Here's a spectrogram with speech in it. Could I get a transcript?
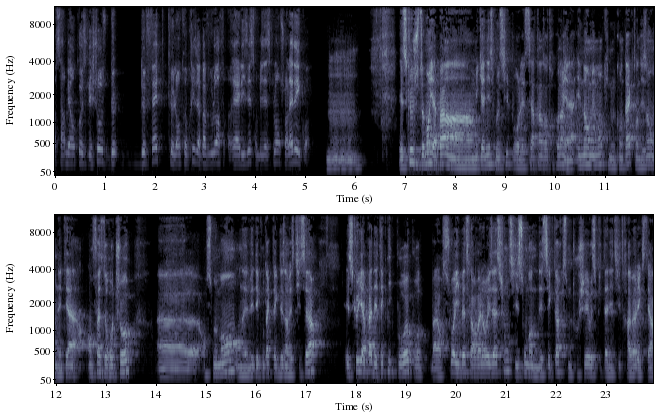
ça remet en cause les choses de, de fait que l'entreprise va pas vouloir réaliser son business plan sur l'année. quoi. Mmh, mmh, mmh. Est-ce que justement, il n'y a pas un mécanisme aussi pour les certains entrepreneurs? Il y en a énormément qui nous contactent en disant on était en phase de roadshow euh, en ce moment, on avait des contacts avec des investisseurs. Est-ce qu'il n'y a pas des techniques pour eux pour bah alors soit ils baissent leur valorisation s'ils sont dans des secteurs qui sont touchés, hospitality, travel, etc.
